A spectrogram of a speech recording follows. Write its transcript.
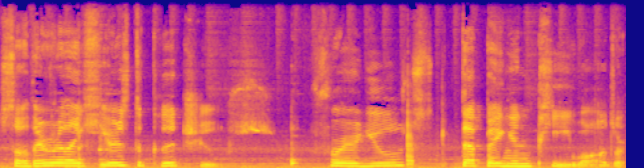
So they were like, here's the good juice for you stepping in pea water.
